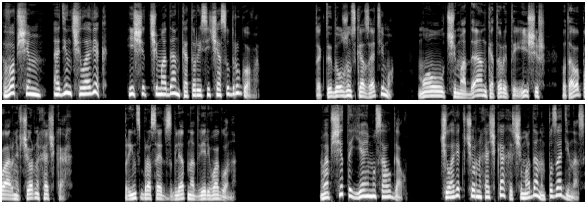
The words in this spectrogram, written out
В общем, один человек ищет чемодан, который сейчас у другого. Так ты должен сказать ему, мол, чемодан, который ты ищешь, у того парня в черных очках. Принц бросает взгляд на двери вагона. Вообще-то я ему солгал. Человек в черных очках и с чемоданом позади нас,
